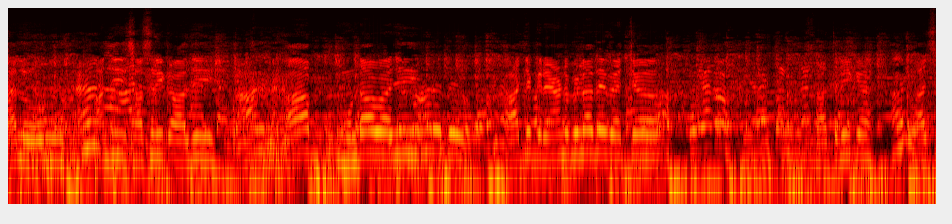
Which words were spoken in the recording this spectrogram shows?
ਹੈਲੋ। ਹਾਂਜੀ, ਸਤਿ ਸ੍ਰੀ ਅਕਾਲ ਜੀ। ਆ ਮੁੰਡਾ ਵਾ ਜੀ, ਅੱਜ ਗ੍ਰੈਂਡ ਵਿਲਾ ਦੇ ਵਿੱਚ ਸੱਤ ਤਰੀਕ ਹੈ। ਅੱਜ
